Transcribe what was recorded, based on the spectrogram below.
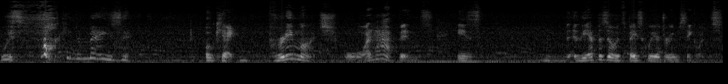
was fucking amazing. Okay, pretty much what happens is the episode is basically a dream sequence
